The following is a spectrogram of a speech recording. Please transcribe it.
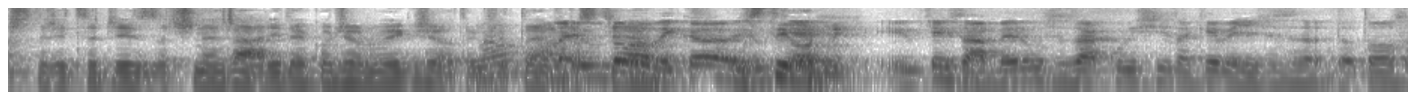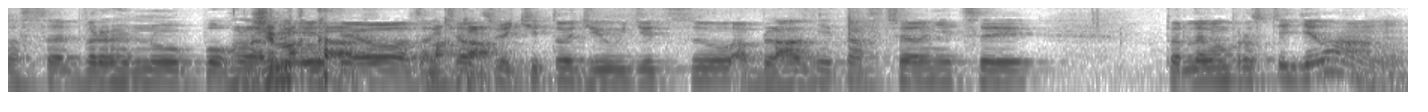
47 začne řádit jako John Wick, že jo? Takže no, to je ale prostě u toho Vicka, i u, těch, i u těch záběrů ze zákulisí taky vědět, že se do toho zase vrhnu po hlavě, že, jo? A začal maka. cvičit to jiu-jitsu a bláznit na střelnici. Tohle on prostě dělá, no.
